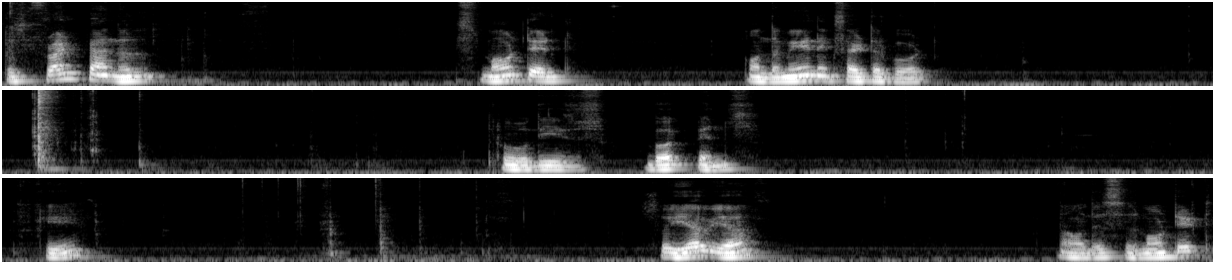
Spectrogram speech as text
this front panel mounted on the main exciter board. Through these burr pins. Okay. So here we are. Now this is mounted.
